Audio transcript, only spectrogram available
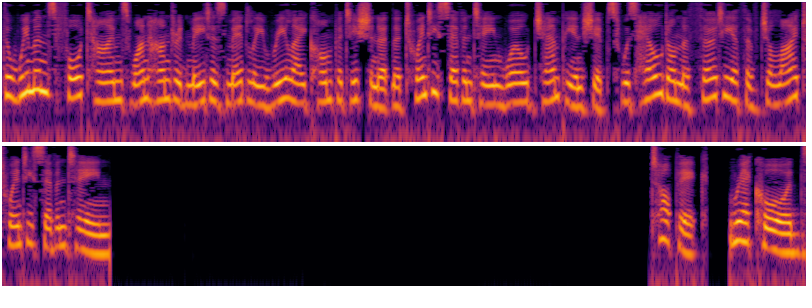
The women's 4 times 100 meters medley relay competition at the 2017 World Championships was held on the 30th of July 2017. Topic: Records.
